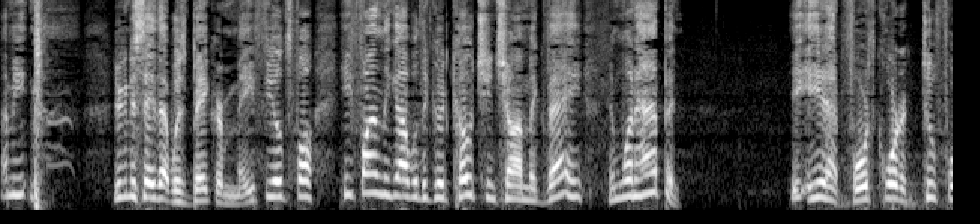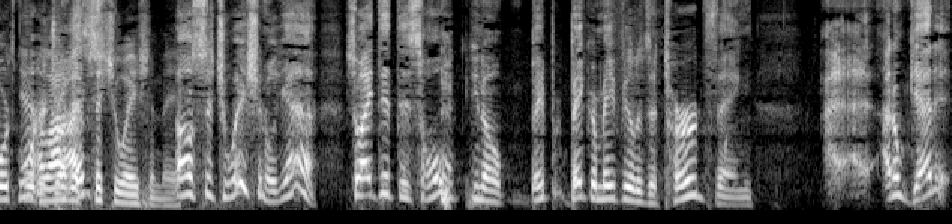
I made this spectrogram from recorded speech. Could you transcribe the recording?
I mean, you're going to say that was Baker Mayfield's fault? He finally got with a good coach in Sean McVay, and what happened? He, he had fourth quarter, two fourth Yeah, quarter a lot of drives. it's situation based. Oh, situational, yeah. So I did this whole, you know, Baker, Mayfield is a turd thing. I, I, I don't get it.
